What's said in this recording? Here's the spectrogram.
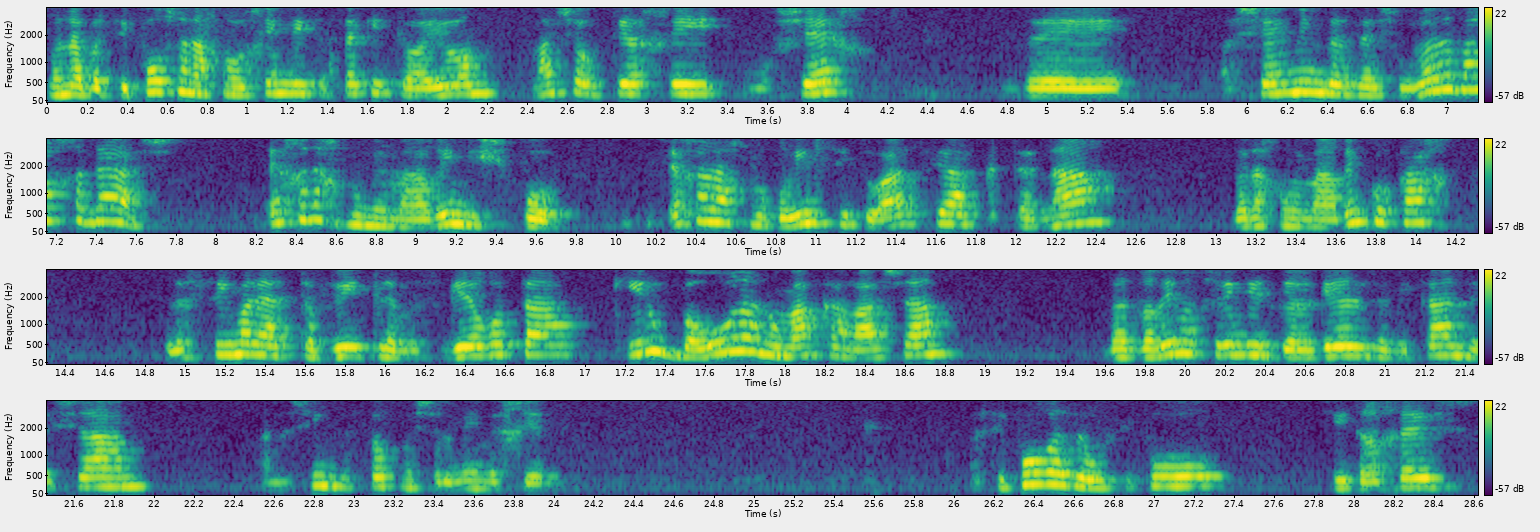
בוא'נה, בסיפור שאנחנו הולכים להתעסק איתו היום, מה שאותי הכי מושך זה השיימינג הזה, שהוא לא דבר חדש. איך אנחנו ממהרים לשפוט? איך אנחנו רואים סיטואציה קטנה ואנחנו ממהרים כל כך לשים עליה תווית, למסגר אותה, כאילו ברור לנו מה קרה שם, והדברים מתחילים להתגלגל ומכאן לשם אנשים בסוף משלמים מחיר. הסיפור הזה הוא סיפור שהתרחש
